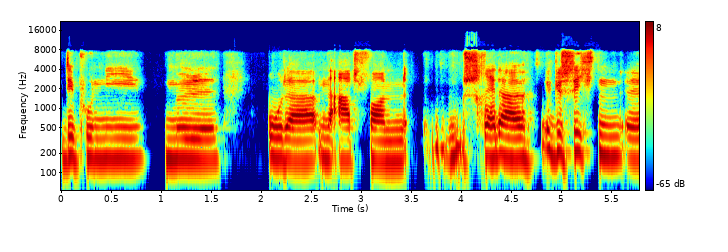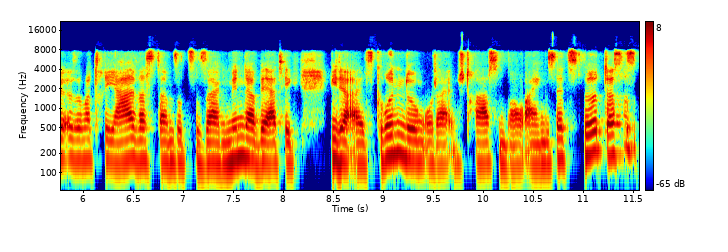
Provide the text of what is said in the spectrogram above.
Deponie, Müll, oder eine Art von Schreddergeschichten, äh, also Material, was dann sozusagen minderwertig wieder als Gründung oder im Straßenbau eingesetzt wird. Das ist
